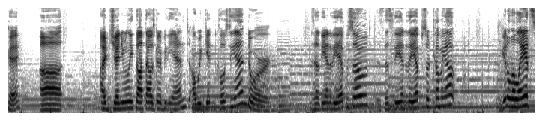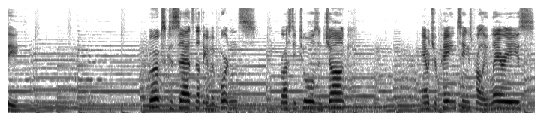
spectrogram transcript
Okay. Uh, I genuinely thought that was gonna be the end. Are we getting close to the end, or is that the end of the episode? Is this the end of the episode coming up? I'm getting a little antsy. Books, cassettes, nothing of importance. Rusty tools and junk. Amateur paintings, probably Larry's.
